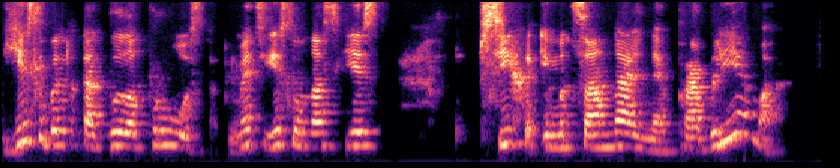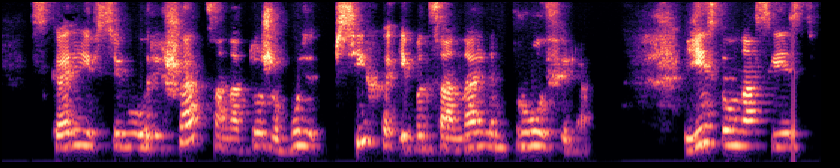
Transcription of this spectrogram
Если бы это так было просто, понимаете, если у нас есть психоэмоциональная проблема, скорее всего, решаться она тоже будет психоэмоциональным профилем. Если у нас есть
